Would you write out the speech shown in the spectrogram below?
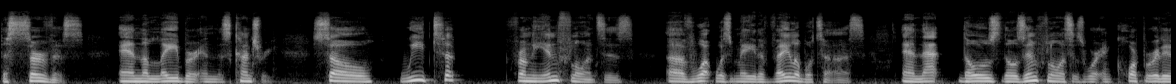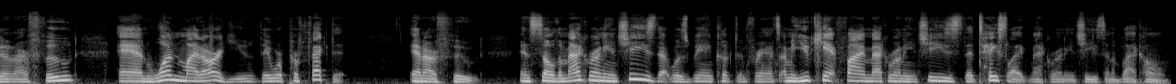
the service and the labor in this country. So we took from the influences of what was made available to us and that those those influences were incorporated in our food and one might argue they were perfected in our food and so the macaroni and cheese that was being cooked in France, I mean, you can't find macaroni and cheese that tastes like macaroni and cheese in a black home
